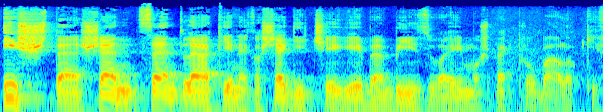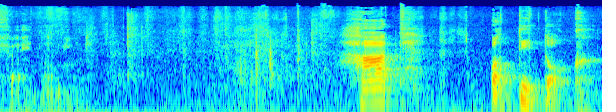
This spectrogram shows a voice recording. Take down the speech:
Isten sen, szent lelkének a segítségében bízva én most megpróbálok kifejteni. Hát a titok,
